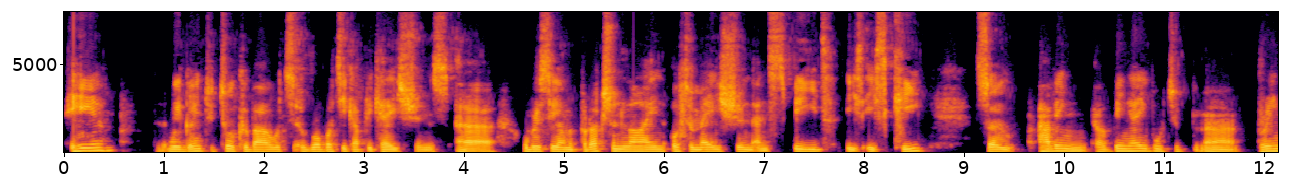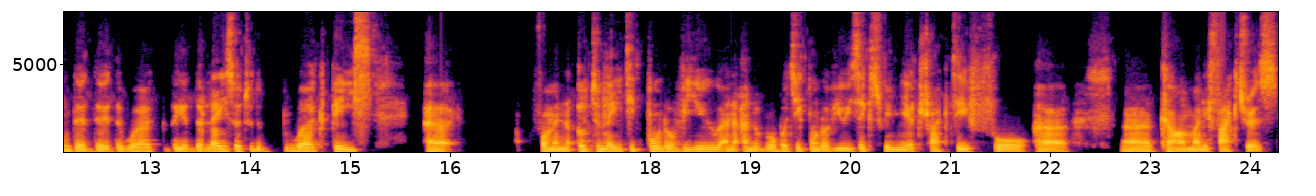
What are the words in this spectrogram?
here we're going to talk about robotic applications. Uh, obviously, on the production line, automation and speed is, is key. So having uh, being able to uh, bring the, the, the work the, the laser to the workpiece uh, from an automated point of view and, and a robotic point of view is extremely attractive for uh, uh, car manufacturers.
